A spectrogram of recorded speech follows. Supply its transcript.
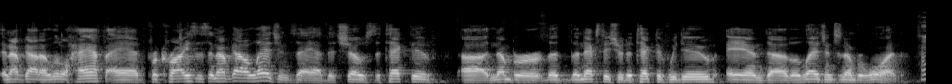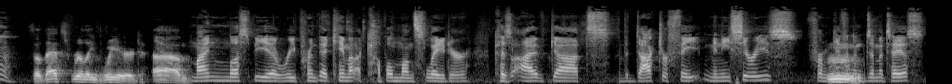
and I've got a little half ad for Crisis, and I've got a Legends ad that shows Detective uh, number the the next issue of Detective we do, and uh, the Legends number one. So that's really weird. Um, Mine must be a reprint that came out a couple months later because I've got the Doctor Fate miniseries from Giffen and DeMatteis,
